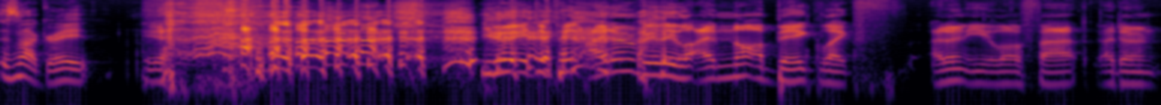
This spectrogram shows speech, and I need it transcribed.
It's not great. Yeah. you know, it depends. I don't really. Li- I'm not a big like. f- I don't eat a lot of fat. I don't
